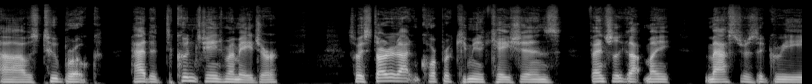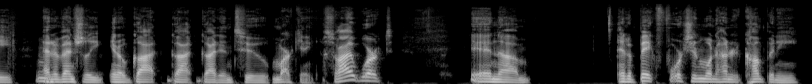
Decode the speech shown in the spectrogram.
Uh, I was too broke. Had to couldn't change my major. So I started out in corporate communications. Eventually got my master's degree, mm. and eventually, you know, got got got into marketing. So I worked in um, in a big Fortune 100 company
